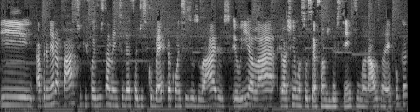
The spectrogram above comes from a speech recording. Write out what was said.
E a primeira parte, que foi justamente dessa descoberta com esses usuários, eu ia lá, eu achei uma associação de deficientes em Manaus na época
